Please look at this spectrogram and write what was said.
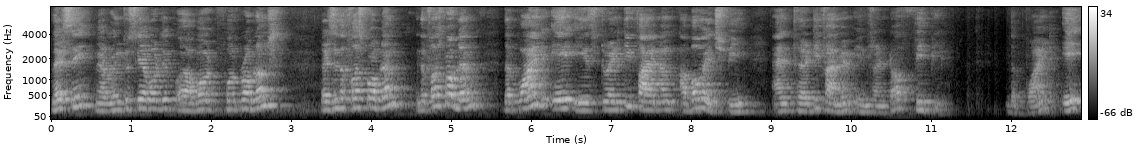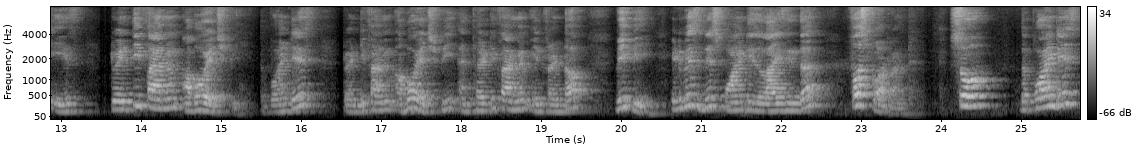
Let's see. We are going to see about the uh, about four problems. Let's see the first problem. In the first problem, the point A is 25 mm above HP and 35 mm in front of VP. The point A is 25 mm above HP. The point is 25 mm above HP and 35 mm in front of VP. It means this point is lies in the first quadrant. So the point is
